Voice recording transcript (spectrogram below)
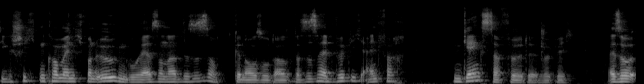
die Geschichten kommen ja nicht von irgendwoher, sondern das ist auch genauso da. Das ist halt wirklich einfach ein Gangsterviertel, wirklich. Also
